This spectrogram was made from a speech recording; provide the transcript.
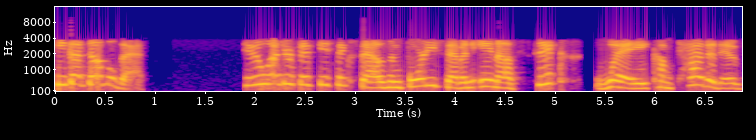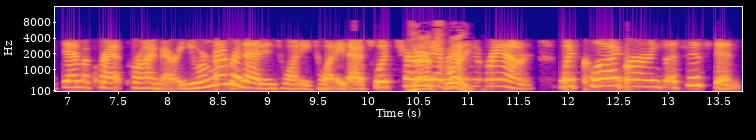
He got double that. 256,047 in a six way competitive Democrat primary. You remember that in 2020. That's what turned That's everything right. around with Clyburn's assistant,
